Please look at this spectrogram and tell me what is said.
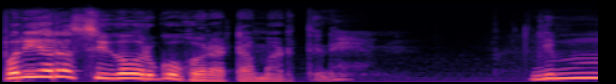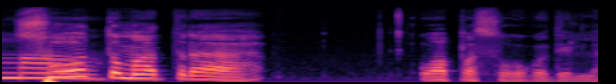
ಪರಿಹಾರ ಸಿಗೋವರೆಗೂ ಹೋರಾಟ ಮಾಡ್ತೀನಿ. ನಿಮ್ಮ ಸೋತು ಮಾತ್ರ ವಾಪಸ್ ಹೋಗೋದಿಲ್ಲ.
